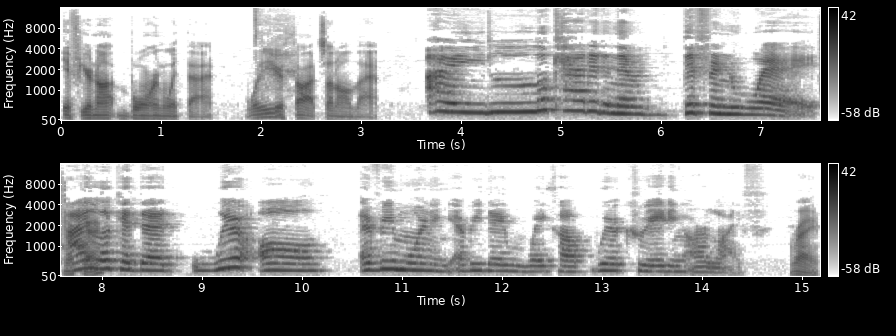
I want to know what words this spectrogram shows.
if you're not born with that? What are your thoughts on all that? I look at it in a different way. Okay. I look at that we're all every morning, every day we wake up, we're creating our life. Right.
